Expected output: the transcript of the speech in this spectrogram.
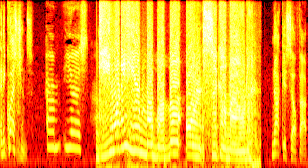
Any questions? Um, yes. Do you want to hear Mobamba or Sicko Mode? Knock yourself out.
